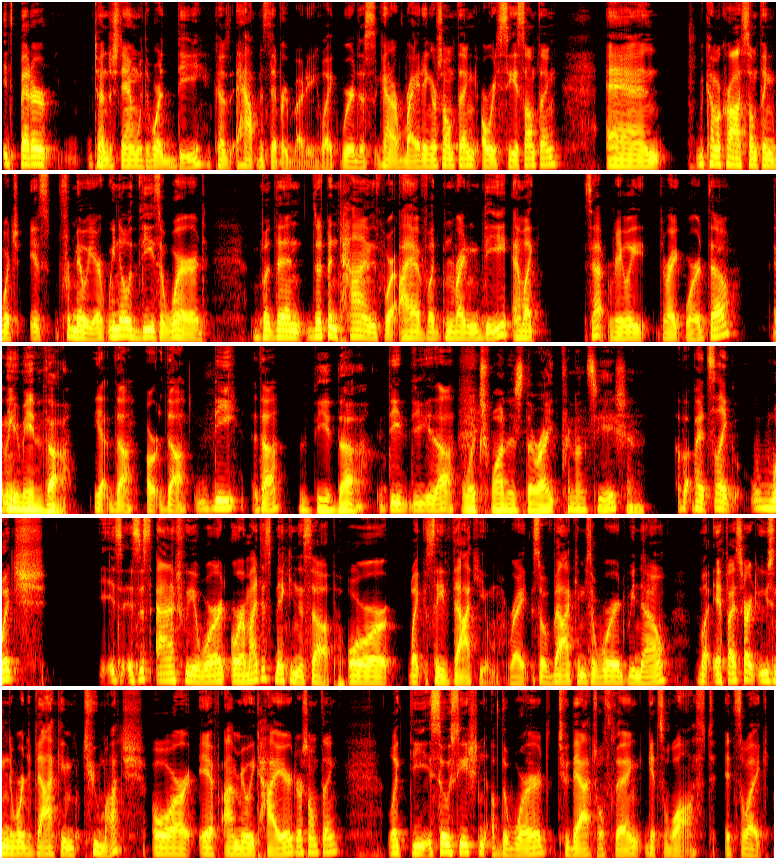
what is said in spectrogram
it's, better to understand with the word "the" because it happens to everybody. Like we're just kind of writing or something, or we see something, and we come across something which is familiar. We know "the's" a word, but then there's been times where I have like been writing "the" and like, is that really the right word though? I mean, you mean the. yeah, the or the the the The the. the the the. Which one is the right pronunciation? but, but it's like which is, is this actually a word or am i just making this up or like say vacuum right so vacuum's a word we know but if i start using the word vacuum too much or if i'm really tired or something like the association of the word to the actual thing gets lost it's like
